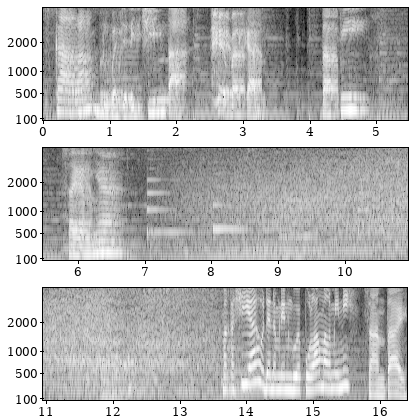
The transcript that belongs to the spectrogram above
sekarang berubah jadi cinta. Hebat kan? Tapi sayangnya Makasih ya udah nemenin gue pulang malam ini. Santai.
